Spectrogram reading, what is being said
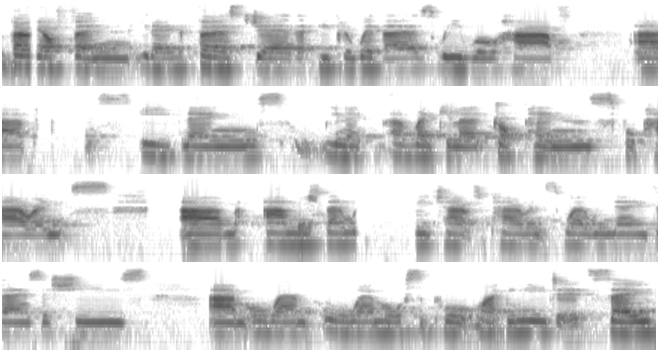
very often, you know, in the first year that people are with us, we will have uh, evenings, you know, uh, regular drop-ins for parents, um, and then we reach out to parents where we know there's issues. Um, or where or where more support might be needed. So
